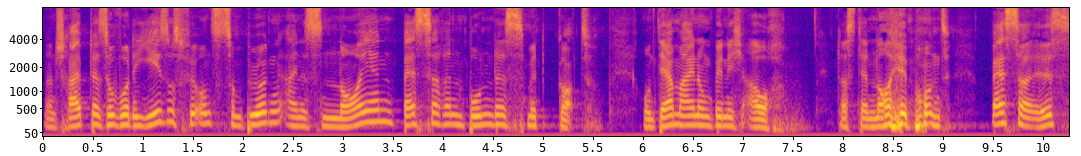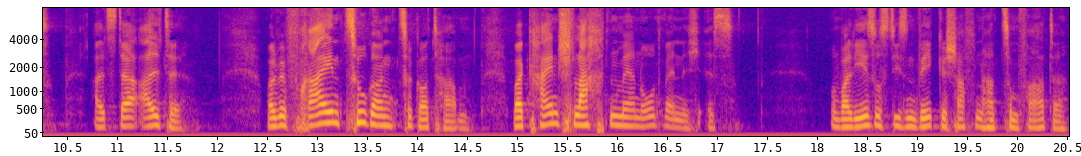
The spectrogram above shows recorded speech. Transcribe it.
Dann schreibt er, so wurde Jesus für uns zum Bürgen eines neuen, besseren Bundes mit Gott. Und der Meinung bin ich auch, dass der neue Bund besser ist als der alte, weil wir freien Zugang zu Gott haben, weil kein Schlachten mehr notwendig ist und weil Jesus diesen Weg geschaffen hat zum Vater.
